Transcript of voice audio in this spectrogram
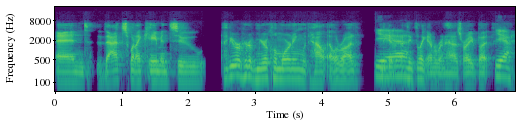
And that's when I came into. Have you ever heard of Miracle Morning with Hal Elrod? Yeah, I think, I like everyone has, right? But yeah,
